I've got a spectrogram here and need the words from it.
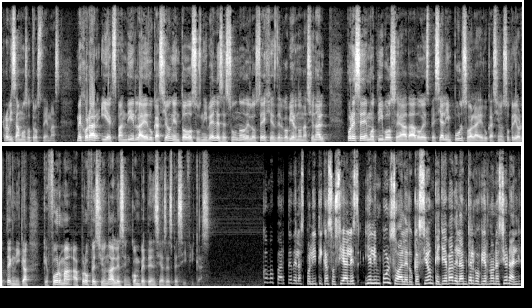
Revisamos otros temas. Mejorar y expandir la educación en todos sus niveles es uno de los ejes del Gobierno Nacional. Por ese motivo se ha dado especial impulso a la educación superior técnica que forma a profesionales en competencias específicas. Como parte de las políticas sociales y el impulso a la educación que lleva adelante el Gobierno Nacional,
